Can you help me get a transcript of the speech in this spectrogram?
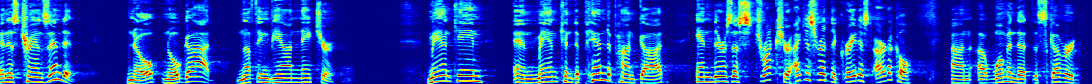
and is transcendent. No, no God. Nothing beyond nature. Man came and man can depend upon God, and there's a structure. I just read the greatest article on a woman that discovered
